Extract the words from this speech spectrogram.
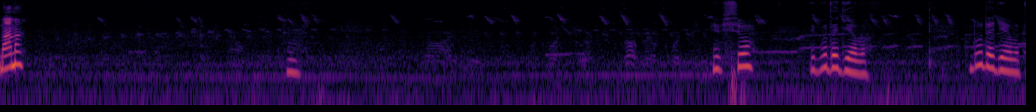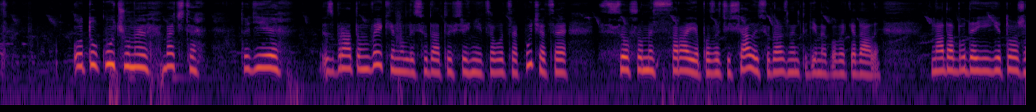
Мама? І все. І буде діло. Буде діло. Оту кучу ми, бачите, тоді з братом викинули сюди той всю Це оця куча, це все, що ми з сараї позачищали, сюди з ним тоді ми повикидали. Треба буде її теж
